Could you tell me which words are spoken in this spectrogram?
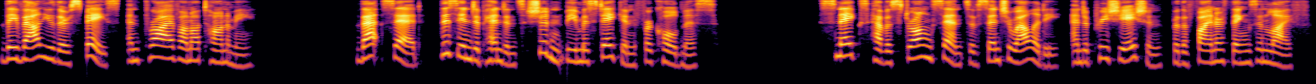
They value their space and thrive on autonomy. That said, this independence shouldn't be mistaken for coldness. Snakes have a strong sense of sensuality and appreciation for the finer things in life.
